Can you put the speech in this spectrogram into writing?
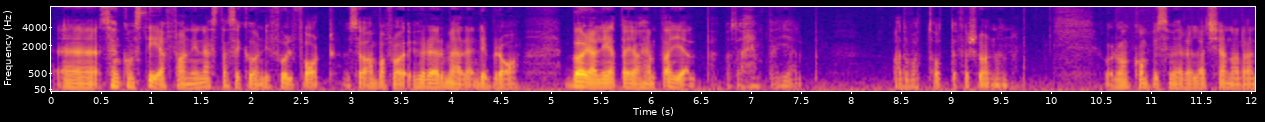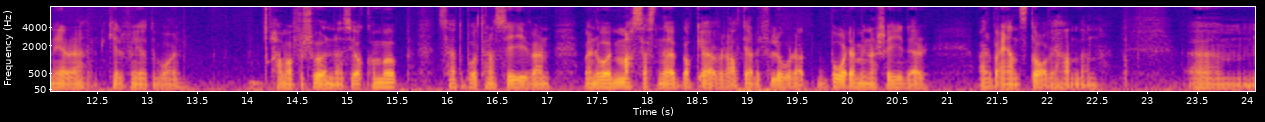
Eh, sen kom Stefan i nästa sekund i full fart. Så han bara frågade, hur är det med dig? Det är bra. Börja leta, jag hämtar hjälp. Och så hämta hjälp? Ja, då var Totte försvunnen. Och det var en kompis som jag hade lärt känna där nere, en kille från Göteborg. Han var försvunnen så jag kom upp, satte på transivern men det var en massa snöblock överallt. Jag hade förlorat båda mina skidor. Jag hade bara en stav i handen. Um,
